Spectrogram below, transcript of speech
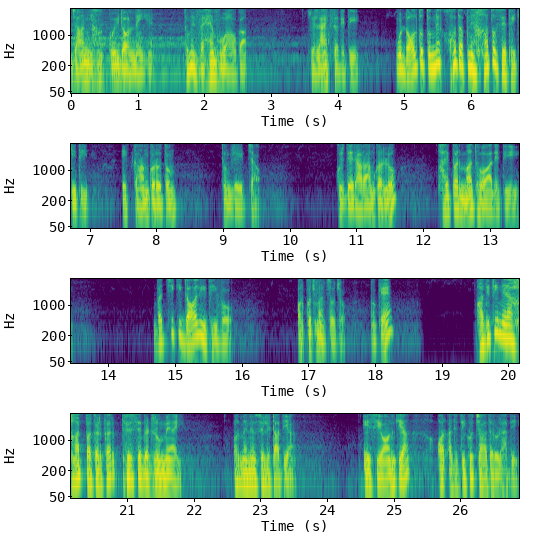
जान, यहाँ कोई डॉल नहीं है। तुम्हें वहम हुआ होगा। रिलैक्स, अदिति। वो डॉल तो तुमने खुद अपने हाथों से फेंकी थी। एक काम करो तुम तुम लेट जाओ। कुछ देर आराम कर लो। हाइपर मत हो आदिति बच्ची की डॉल ही थी वो। और कुछ मत सोचो, ओके? आदिति मेरा हाथ पकड़कर फिर से बेडरूम में आई। और मैंने उसे लिटा दिया। एसी ऑन किया और अदिति को चादर उड़ा दी।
